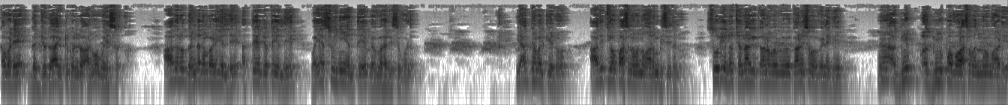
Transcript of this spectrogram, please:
ಕವಡೆ, ಗಜ್ಜುಗ ಇಟ್ಟುಕೊಂಡು ಅರುವ ವಯಸ್ಸು. ಆದರೂ ಗಂಡನ ಬಳಿಯಲ್ಲಿ ಅತ್ತೆಯ ಜೊತೆಯಲ್ಲಿ ವಯಸ್ವಿನಿಯಂತೆ ವ್ಯವಹರಿಸುವಳು. ಯಾಜ್ಞವಲ್ಕ್ಯನು ಆದಿತ್ಯೋಪಾಸನವನ್ನು ಆರಂಭಿಸಿದನು. ಸೂರ್ಯನು ಚೆನ್ನಾಗಿ ಕಾಣುವ ಕಾಣಿಸುವ ವೇಳೆಗೆ ಅಗ್ನಿ ಅಗ್ನ್ಯುಪವಾಸವನ್ನು ಮಾಡಿ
